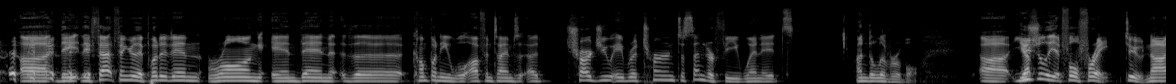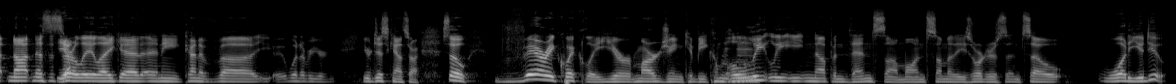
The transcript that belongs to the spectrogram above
uh they they fat finger they put it in wrong and then the company will oftentimes uh, charge you a return to sender fee when it's undeliverable uh usually at full freight too not not necessarily like at any kind of uh whatever your your discounts are. So very quickly your margin can be completely eaten up and then some on some of these orders. And so what do you do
